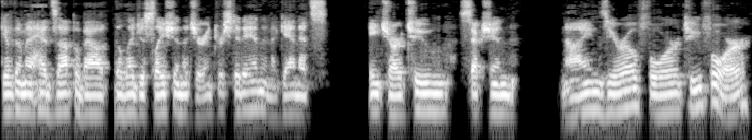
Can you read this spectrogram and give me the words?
give them a heads up about the legislation that you're interested in. And again, it's HR2 section 90424.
